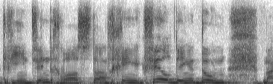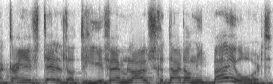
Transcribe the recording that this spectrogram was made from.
23 was, dan ging ik veel dingen doen. Maar kan je vertellen dat 3FM luisteren daar dan niet bij hoort?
